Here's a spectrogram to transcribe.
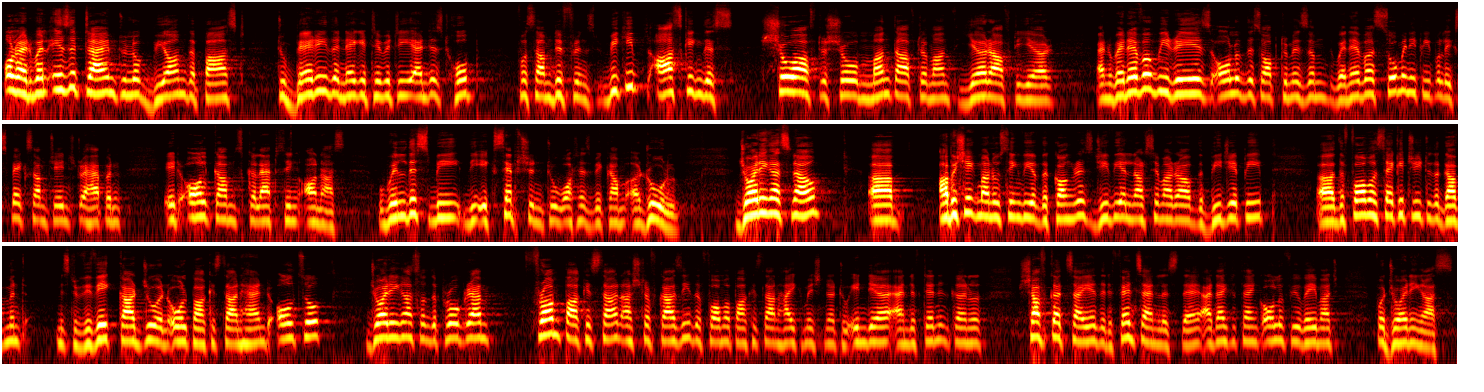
All right, well, is it time to look beyond the past, to bury the negativity and just hope for some difference? We keep asking this show after show, month after month, year after year. And whenever we raise all of this optimism, whenever so many people expect some change to happen, it all comes collapsing on us. Will this be the exception to what has become a rule? Joining us now, uh, Abhishek Manu Singhvi of the Congress, GVL Narasimha Rao of the BJP, uh, the former secretary to the government, Mr. Vivek Katju, an old Pakistan hand. Also joining us on the program from Pakistan, Ashraf Qazi, the former Pakistan High Commissioner to India, and Lieutenant Colonel Shafkat Syed, the defense analyst there. I'd like to thank all of you very much for joining us.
